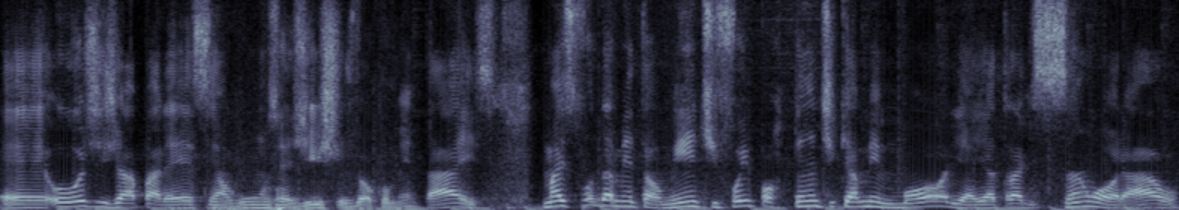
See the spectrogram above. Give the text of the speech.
é, hoje já aparecem alguns registros documentais, mas fundamentalmente foi importante que a memória e a tradição oral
